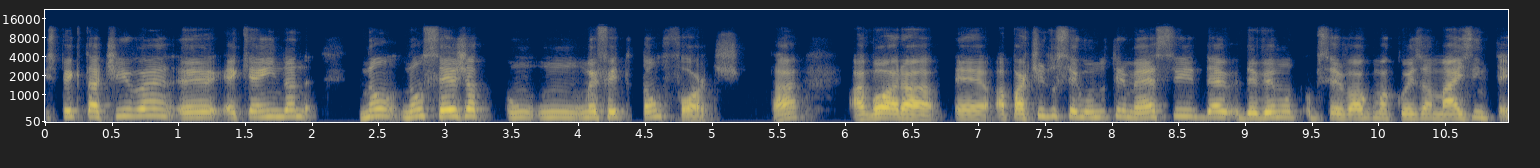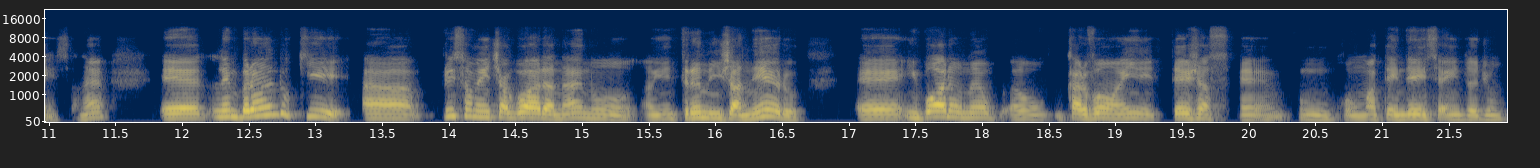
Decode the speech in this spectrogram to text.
expectativa é, que ainda não, não seja um, um, um efeito tão forte. Tá? Agora, é, a partir do segundo trimestre, devemos observar alguma coisa mais intensa. Né? É, lembrando que, ah, principalmente agora, né, no, entrando em janeiro, é, embora né, o, o, carvão aí esteja é, com, com, uma tendência ainda de um,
